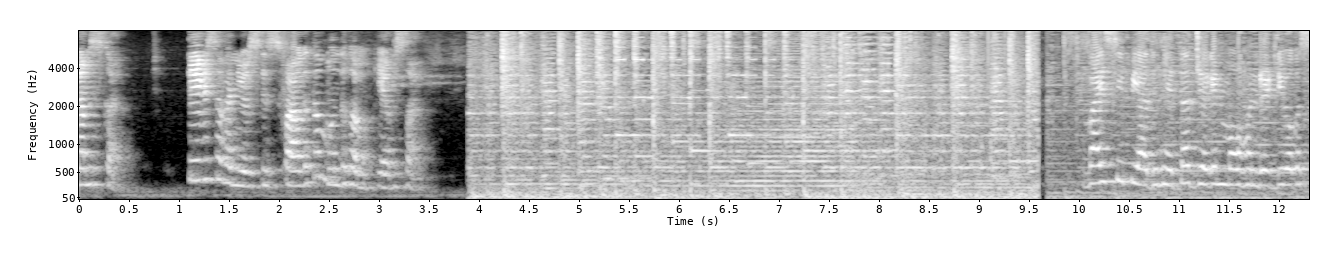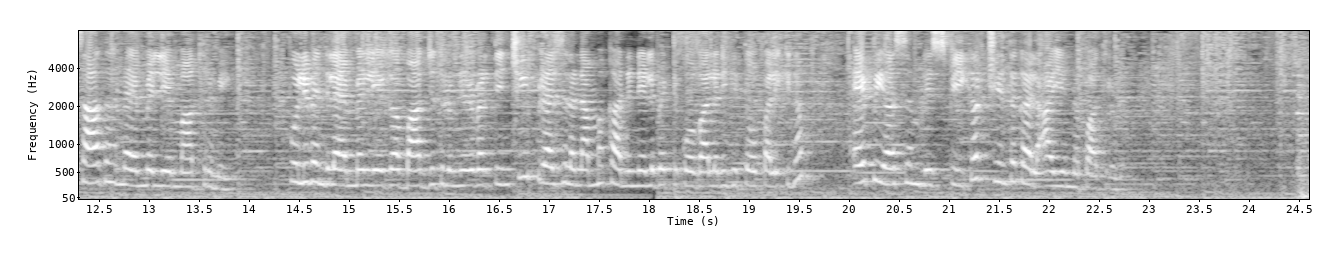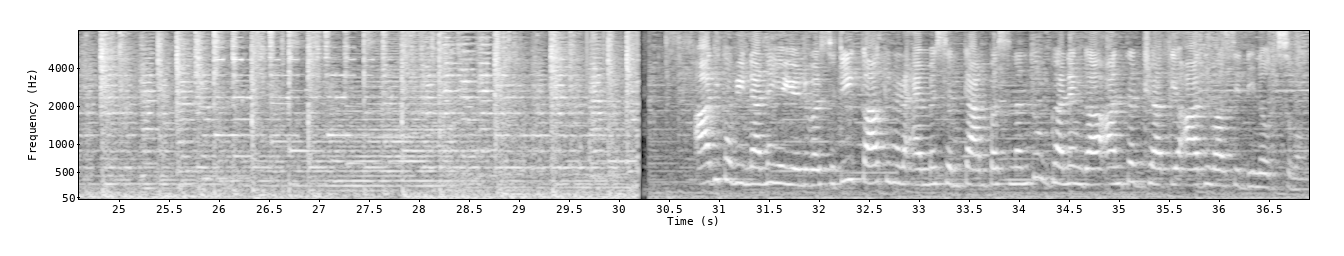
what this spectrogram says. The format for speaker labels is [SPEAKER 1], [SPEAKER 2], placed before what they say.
[SPEAKER 1] నమస్కారం. TV seven న్యూస్కి స్వాగతం ముందుగా ముఖ్యాంశాలు. వైసీపీ అధినేత జగన్మోహన్ రెడ్డి ఒక సాధారణ ఎమ్మెల్యే మాత్రమే. పులివెందుల ఎమ్మెల్యేగా బాధ్యతలు నిర్వర్తించి ప్రజల నమ్మకాన్ని నిలబెట్టుకోవాలని హితో పలికిన AP assembly speaker Chintakayala Ayyanna Patrudu. Adikavi Nannaya university Kakinada MSN campus నందు ఘనంగా అంతర్జాతీయ ఆదివాసీ దినోత్సవం.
